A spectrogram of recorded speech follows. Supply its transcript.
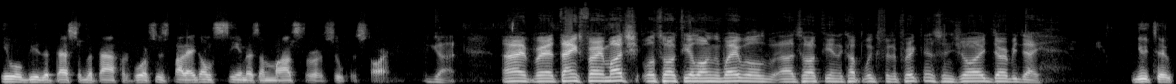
he will be the best of the Baffert horses, but I don't see him as a monster or a superstar. You got it. All right, Brad. Thanks very much. We'll talk to you along the way. We'll uh, talk to you in a couple weeks for the Preakness. Enjoy Derby Day. You too.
